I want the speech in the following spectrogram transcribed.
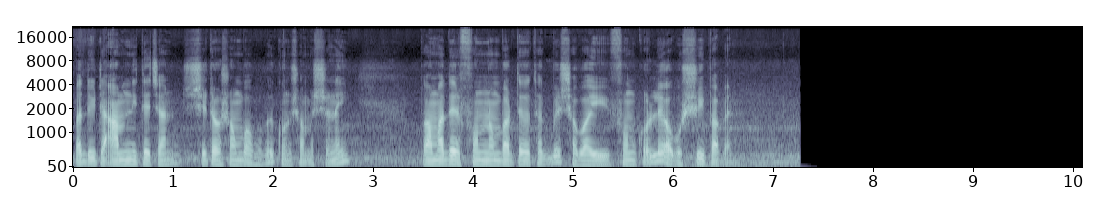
বা দুইটা আম নিতে চান, সেটাও সম্ভব হবে, কোনো সমস্যা নেই। তো আমাদের ফোন নাম্বার দেওয়া থাকবে, সবাই ফোন করলে অবশ্যই পাবেন।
